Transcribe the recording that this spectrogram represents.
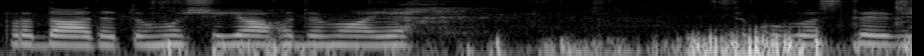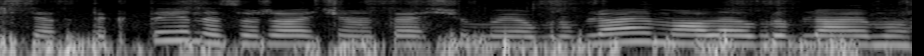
продати, тому що ягода має властивість, як текти, незважаючи на те, що ми обробляємо, але обробляємо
